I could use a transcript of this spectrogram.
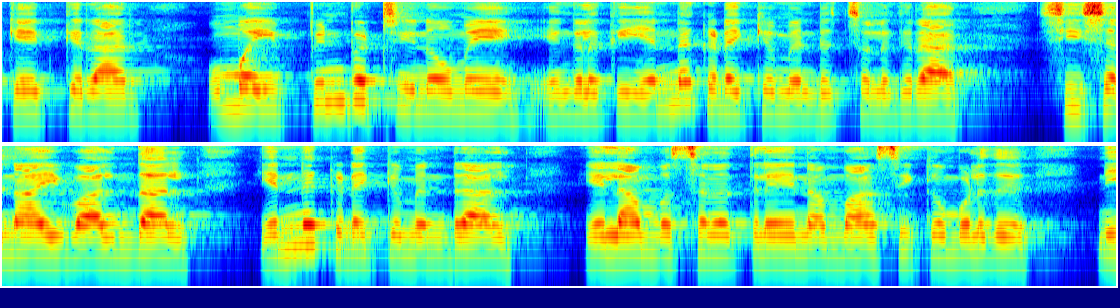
கேட்கிறார் உம்மை பின்பற்றினோமே எங்களுக்கு என்ன கிடைக்கும்? என்று சொல்கிறார் சீசனாய் வாழ்ந்தால் என்ன கிடைக்கும் என்றால் ஏழாம் வசனத்திலே நாம் வாசிக்கும் பொழுது நீ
